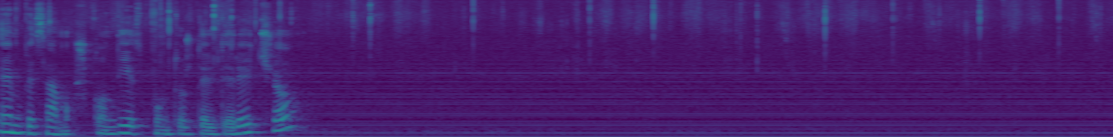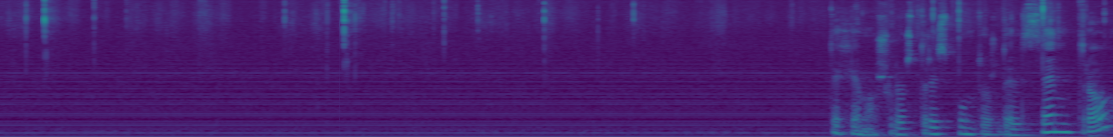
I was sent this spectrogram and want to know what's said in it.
Empezamos con 10 puntos del derecho. Tejemos los tres puntos del centro.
